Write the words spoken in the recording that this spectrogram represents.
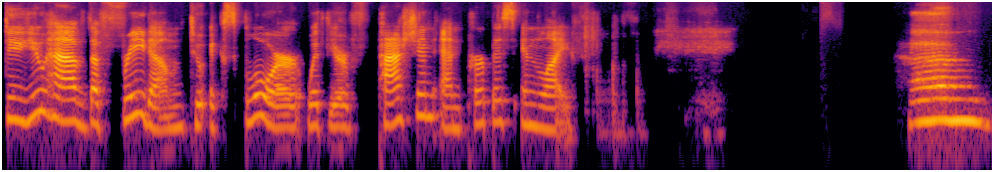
do you have the freedom to explore with your passion and purpose in life? Um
